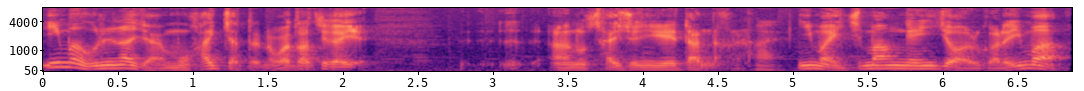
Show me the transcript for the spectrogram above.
今売れないじゃんもう入っちゃってるの。私があの最初に入れたんだから、はい、今1万円以上あるから今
